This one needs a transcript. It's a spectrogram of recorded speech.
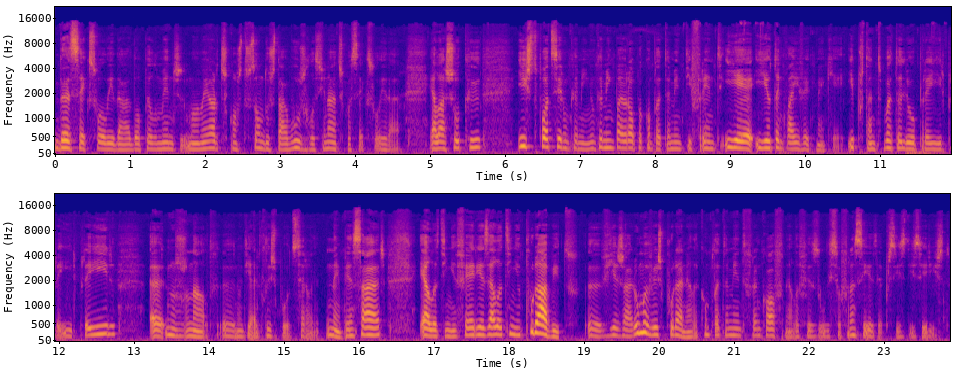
da sexualidade, ou pelo menos uma maior desconstrução dos tabus relacionados com a sexualidade. Ela achou que isto pode ser um caminho, um caminho para a Europa completamente diferente e, é, e eu tenho que lá ir ver como é que é. E, portanto, batalhou para ir, para ir, para ir. Uh, no jornal, uh, no Diário de Lisboa, disseram nem pensar. Ela tinha férias, ela tinha por hábito uh, viajar uma vez por ano. Ela é completamente francófona, ela fez o liceu francês, é preciso dizer isto.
